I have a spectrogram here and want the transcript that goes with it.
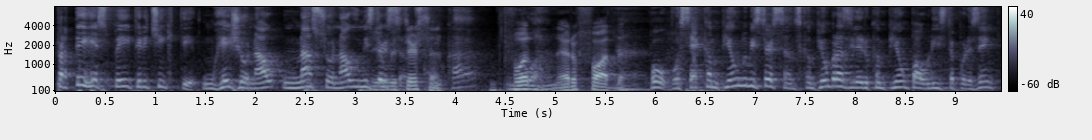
pra ter respeito, ele tinha que ter um regional, um nacional e um E Mr. o Santos. Mr. Aí o Santos. cara- Foda, era o foda. Pô, você é campeão do Mr. Santos, campeão brasileiro, campeão paulista, por exemplo.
